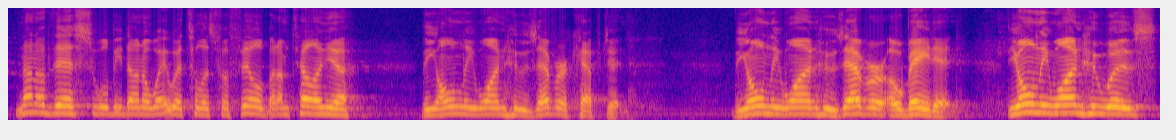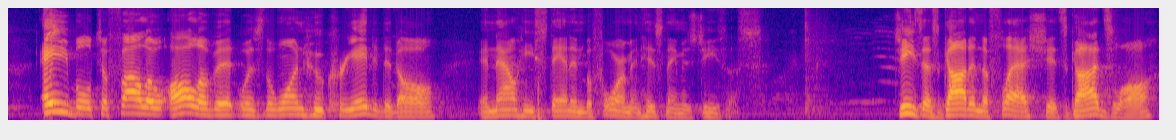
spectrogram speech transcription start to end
none of this will be done away with till it's fulfilled. But I'm telling you, the only one who's ever kept it, the only one who's ever obeyed it, the only one who was able to follow all of it was the one who created it all, and now he's standing before him, and his name is Jesus. Jesus, God in the flesh, it's God's law,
